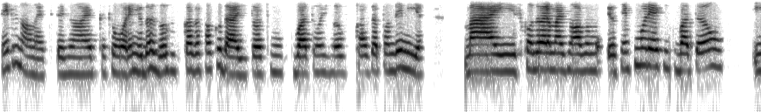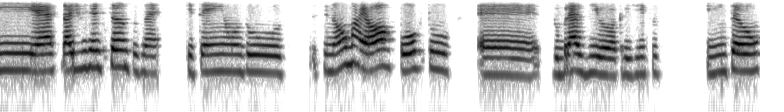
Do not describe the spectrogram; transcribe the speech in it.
Sempre não, né? Porque teve uma época que eu morei em Rio das Ostras por causa da faculdade. Estou aqui em Cubatão de novo por causa da pandemia. Mas quando eu era mais nova, eu sempre morei aqui em Cubatão e é a cidade de Vizinha de Santos, né? Que tem um dos, se não o maior porto é, do Brasil, eu acredito, então,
